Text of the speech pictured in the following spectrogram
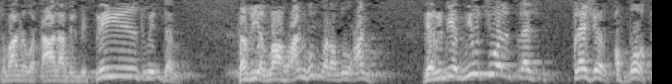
subhanahu wa ta'ala آف بوتھ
